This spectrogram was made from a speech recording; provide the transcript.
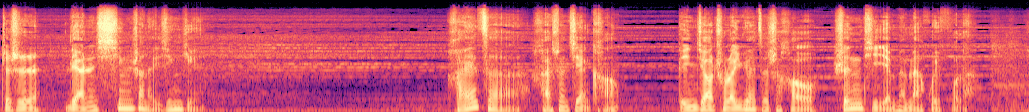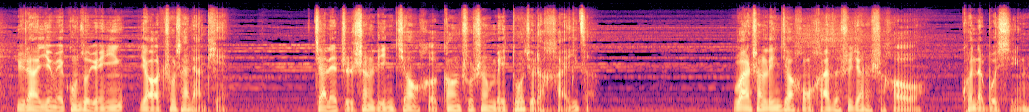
这是两人心上的阴影。孩子还算健康，林娇出了月子之后，身体也慢慢恢复了。于亮因为工作原因要出差两天，家里只剩林娇和刚出生没多久的孩子。晚上，林娇哄孩子睡觉的时候，困得不行，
